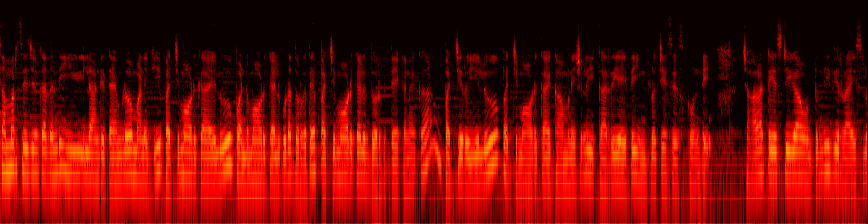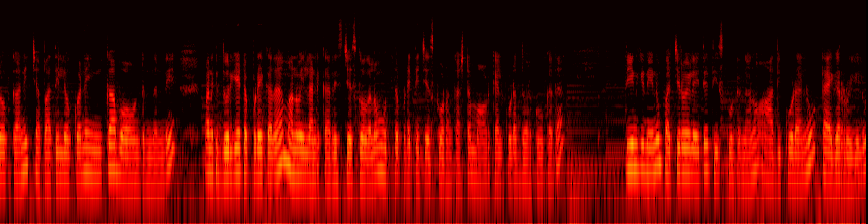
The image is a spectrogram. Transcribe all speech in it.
Summer season కదండి ఇలాంటి టైంలో మనకి పచ్చి మామిడికాయలు పండు మామిడికాయలు కూడా దొరుకుతాయి. పచ్చి మామిడికాయలు దొరికితే కనుక పచ్చి రొయ్యలు పచ్చి మామిడికాయ కాంబినేషన్లో ఈ కర్రీ అయితే ఇంట్లో చేసేసుకోండి. చాలా టేస్టీగా ఉంటుంది. ఇది రైస్లో కానీ చపాతీలో కానీ ఇంకా బాగుంటుందండి. మనకి దొరికేటప్పుడే కదా మనం ఇలాంటి కర్రీస్ చేసుకోగలం. ఉత్తప్పుడైతే చేసుకోవడం కష్టం. మామిడికాయలు కూడా దొరకవు కదా. దీనికి నేను పచ్చి రొయ్యలు అయితే తీసుకుంటున్నాను. అది కూడాను టైగర్ రొయ్యలు.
